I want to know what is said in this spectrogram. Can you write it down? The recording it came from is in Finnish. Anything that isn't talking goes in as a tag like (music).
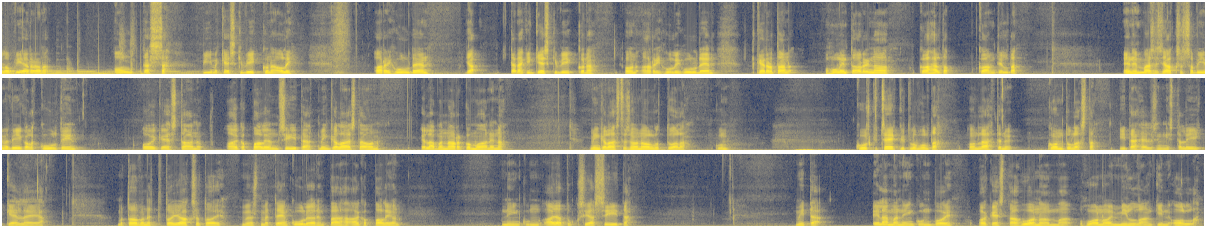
meillä on vieraana ollut tässä viime keskiviikkona oli Ari Huldeen ja tänäkin keskiviikkona on Ari Huli Huldeen. Kerrotaan Hulin tarinaa kahdelta kantilta. Ensimmäisessä jaksossa viime viikolla kuultiin oikeastaan aika paljon siitä, että minkälaista on elämä narkomaanina, minkälaista se on ollut tuolla, kun 60-70-luvulta on lähtenyt Kontulasta Itä-Helsingistä liikkeelle ja mä toivon, että tuo jakso toi myös me teidän kuulijoiden päähän aika paljon niin kuin ajatuksia siitä, mitä elämä niin kuin voi oikeastaan huonoimmillaankin olla.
